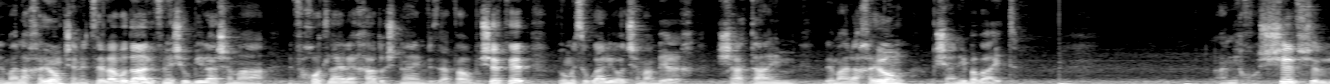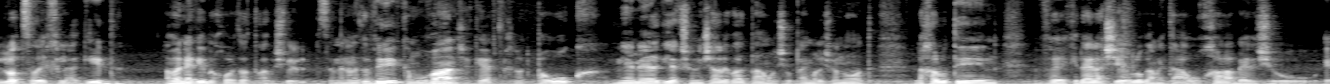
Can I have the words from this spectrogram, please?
במהלך היום כשאני יוצא לעבודה, לפני שהוא בילה שם לפחות לילה אחד או שניים וזה עבר בשקט, והוא מסוגל להיות שם בערך שעתיים במהלך היום כשאני בבית. אני חושב שלא צריך להגיד, אבל אני אגיד בכל זאת רק בשביל לסמן על הזווית, כמובן שהכלב צריך להיות פרוק מאנרגיה כשהוא נשאר לבד פעם ראשון, פעמים הראשונות לחלוטין, וכדאי להשאיר לו גם את הארוחה באיזשהו אה,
